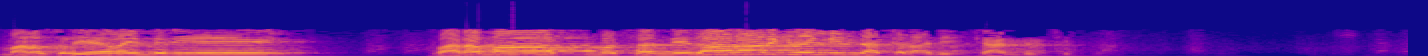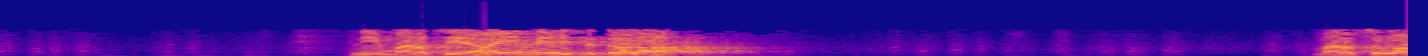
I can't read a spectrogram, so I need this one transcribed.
మనసులో ఏమైంది పరమాత్మ సన్నిధానానికి వెళ్ళింది అక్కడ అది శాంతి వచ్చింది నీ మనసు ఏమైంది నిద్రలో? మనసులో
